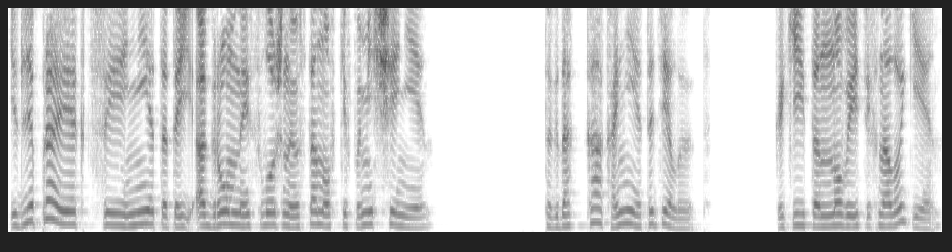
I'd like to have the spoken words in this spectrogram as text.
И для проекции нет этой огромной сложной установки в помещении. Тогда как они это делают? Какие-то новые технологии?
